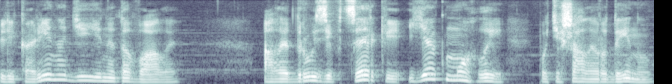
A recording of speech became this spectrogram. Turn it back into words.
Лікарі надії не давали, але друзі в церкві як могли потішали родину.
